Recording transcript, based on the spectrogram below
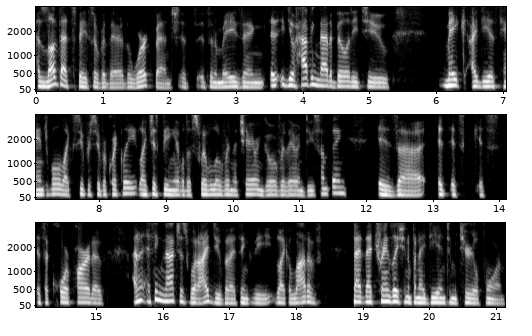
I love that space over there, the workbench. It's it's an amazing it, you know having that ability to make ideas tangible like super super quickly, like just being able to swivel over in the chair and go over there and do something is uh it, it's it's it's a core part of I, I think not just what I do, but I think the like a lot of that that translation of an idea into material form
